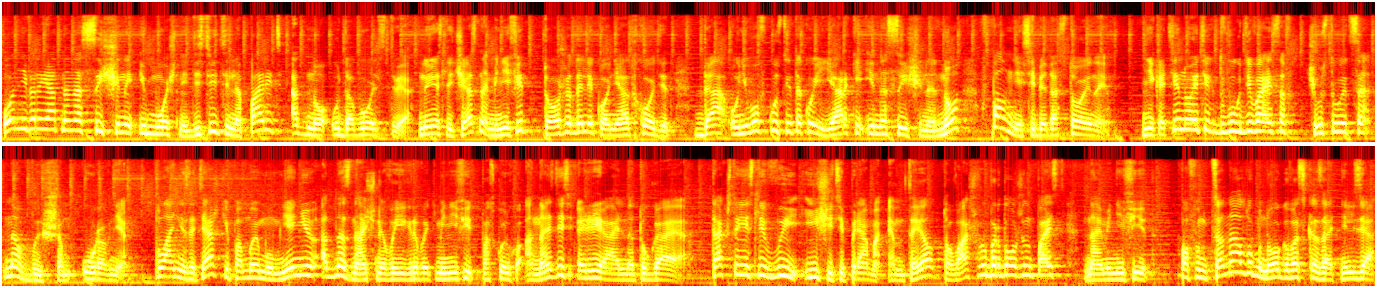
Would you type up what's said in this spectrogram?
Он невероятно насыщенный и мощный, действительно парить одно удовольствие. Но если честно, Минифит тоже далеко не отходит. Да, у него вкус не такой яркий и насыщенный, но вполне себе достойный. Никотин у этих двух девайсов чувствуется на высшем уровне. В плане затяжки, по моему мнению, однозначно выигрывает Minifit, поскольку она здесь реально тугая. Так что если вы ищете прямо MTL, то ваш выбор должен пасть на Minifit. По функционалу многого сказать нельзя.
